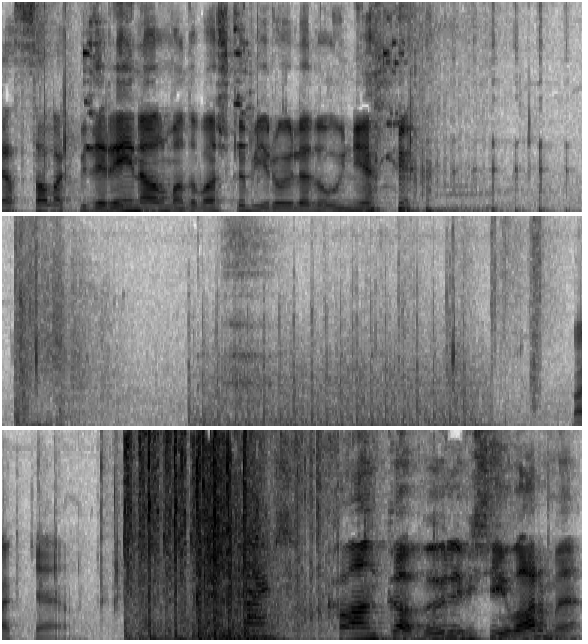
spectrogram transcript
Ya salak bir de Reyna almadı. Başka bir hero'yla da oynayamıyor. Bak ya. Var. Kanka böyle bir şey var mı?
